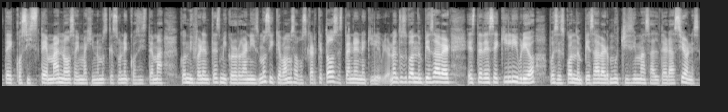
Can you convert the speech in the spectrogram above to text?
este ecosistema, ¿no? O sea, imaginemos que es un ecosistema con diferentes microorganismos y que vamos a buscar que todos estén en equilibrio, ¿no? Entonces, cuando empieza a haber este desequilibrio, pues es cuando empieza a haber muchísimas alteraciones.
